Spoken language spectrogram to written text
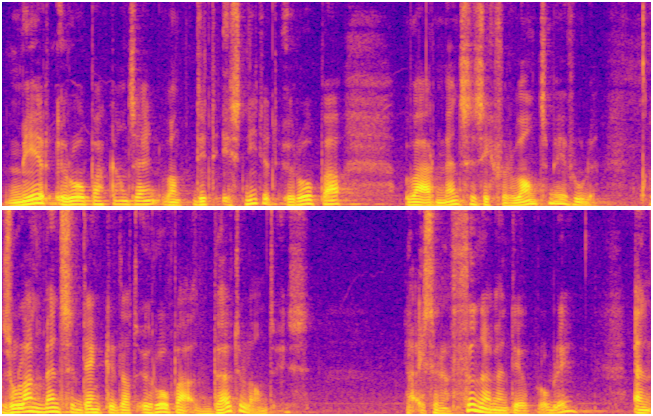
meer Europa kan zijn. Want dit is niet het Europa waar mensen zich verwant mee voelen. Zolang mensen denken dat Europa het buitenland is, ja, is er een fundamenteel probleem. En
